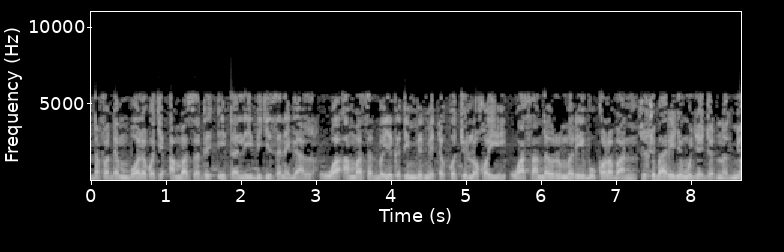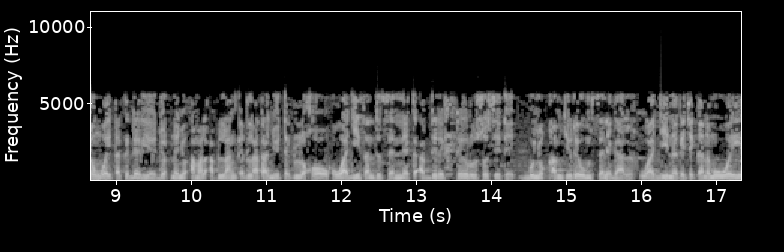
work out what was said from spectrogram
dafa dem boole ko ci ambassade Italie bi ci Sénégal. Waa ambassade ba yëkkati mbir mi teg ko ci loxo yi waa gendarmerie bu Colobane. Ci xibaar yi ñu mujjee jot nag ñoom way takk der ya jot nañu amal ab l'enquête laata ñuy teg loxo. Waa ji sant seen nekk ab directeur société bu ñu xam ci réewum Sénégal. Waa ji nag ci kanamu woy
